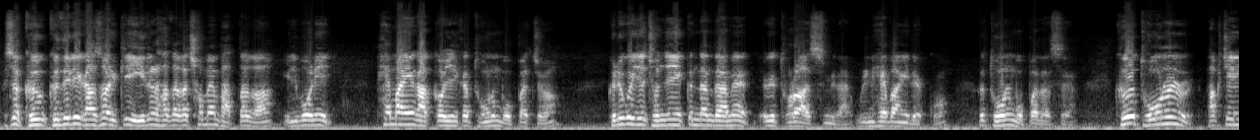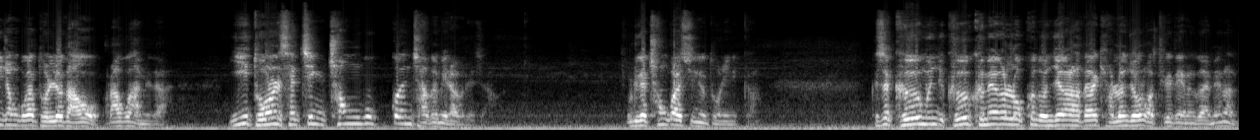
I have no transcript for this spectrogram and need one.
그래서 그, 그들이 가서 이렇게 일을 하다가 처음엔 받다가 일본이 패망에 가까워지니까 돈은 못 받죠. 그리고 이제 전쟁이 끝난 다음에 여기 돌아왔습니다. 우리는 해방이 됐고 그 돈을 못 받았어요. 그 돈을 박정희 정부가 돌려다오라고 합니다. 이 돈을 세칭 청구권 자금이라고 그러죠. 우리가 청구할 수 있는 돈이니까. 그래서 그 문제, 그 금액을 놓고 논쟁을 하다가 결론적으로 어떻게 되는가 하면은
